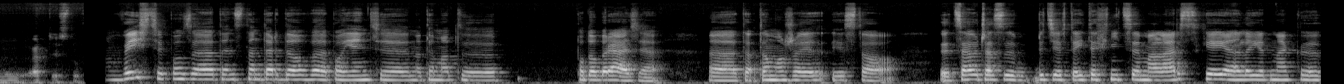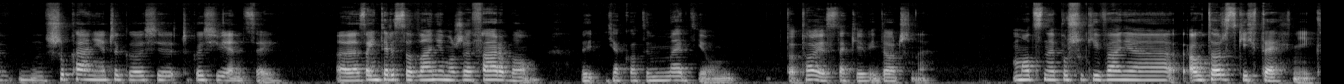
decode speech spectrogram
y, artystów. Wyjście poza ten standardowe pojęcie na temat podobrazie, to, to może jest to cały czas bycie w tej technice malarskiej, ale jednak e, szukanie czegoś, czegoś więcej. E, zainteresowanie może farbą e, jako tym medium. To, to jest takie widoczne. Mocne poszukiwania autorskich technik.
